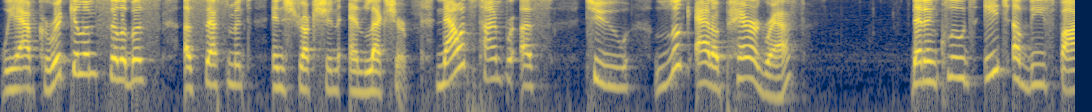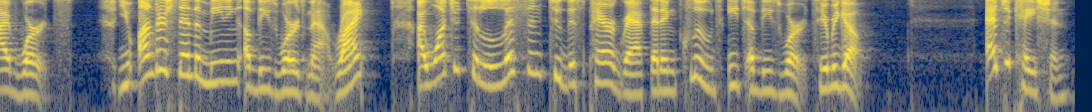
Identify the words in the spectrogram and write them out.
We have curriculum, syllabus, assessment, instruction, and lecture. Now it's time for us to look at a paragraph that includes each of these five words. You understand the meaning of these words now, right? I want you to listen to this paragraph that includes each of these words. Here we go. Education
